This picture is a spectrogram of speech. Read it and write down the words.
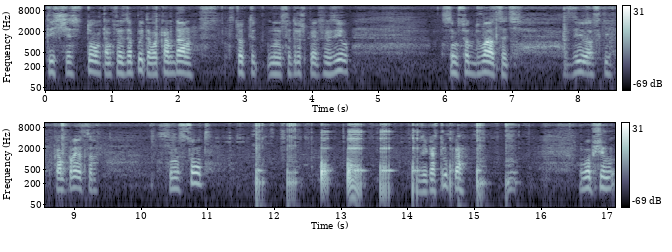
1100, там хтось запитував, кардан 100, ну, 131 ЗІЛ. 720 зіловський компресор 700 Тут якась трубка в общем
